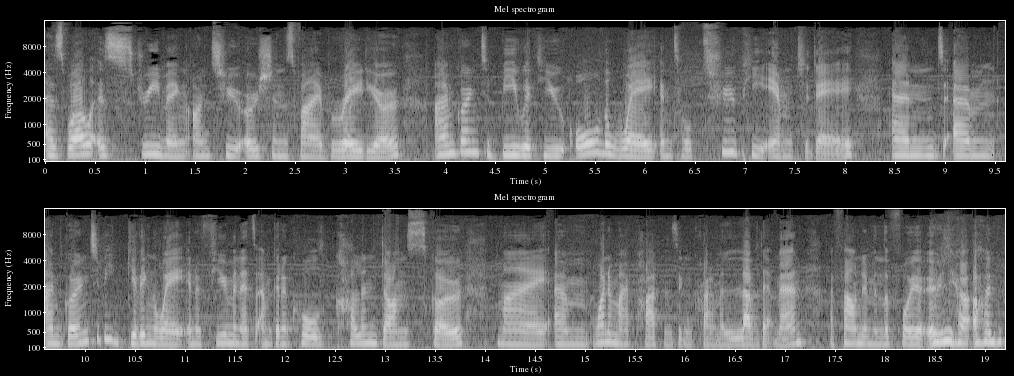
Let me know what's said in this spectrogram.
as well as streaming onto Oceans Vibe Radio. I'm going to be with you all the way until 2 p.m. today. And um, I'm going to be giving away in a few minutes. I'm going to call Colin Donsko, my um, one of my partners in crime. I love that man. I found him in the foyer earlier on,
